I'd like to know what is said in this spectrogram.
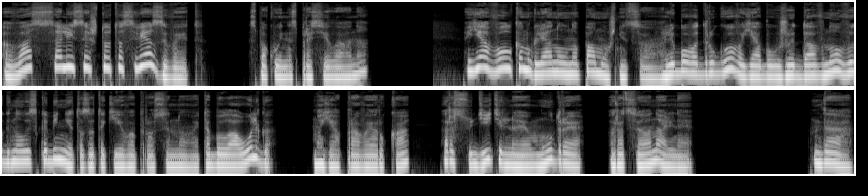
«Вас с Алисой что-то связывает?» — спокойно спросила она. Я волком глянул на помощницу. Любого другого я бы уже давно выгнал из кабинета за такие вопросы, но это была Ольга, моя правая рука, рассудительная, мудрая, рациональная. «Да,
